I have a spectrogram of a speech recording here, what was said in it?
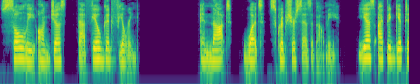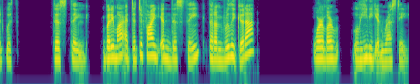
solely on just that feel good feeling and not what scripture says about me. Yes, I've been gifted with this thing, but am I identifying in this thing that I'm really good at? Or am I leaning and resting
